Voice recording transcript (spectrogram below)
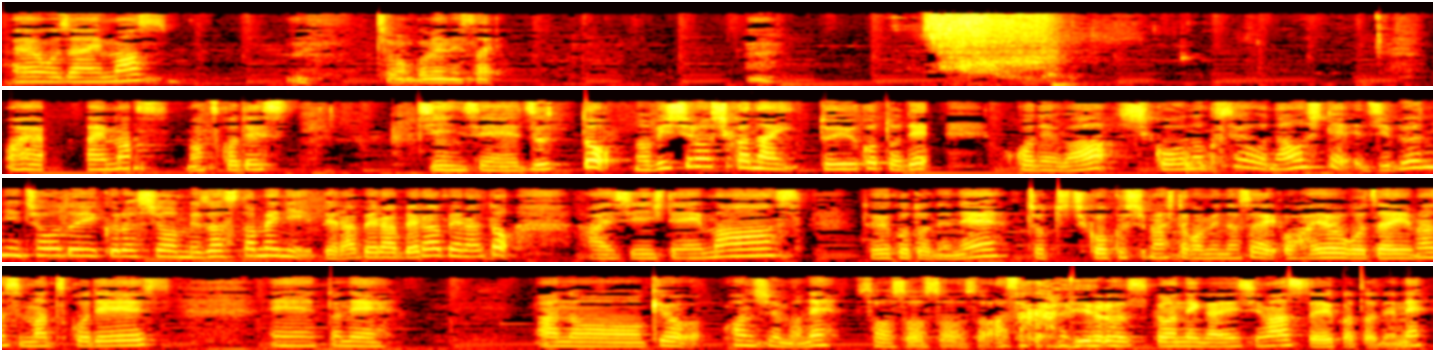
おはようございます。うんちょ、ごめんなさい。おはようございます。マツコです。人生ずっと伸びしろしかないということで、ここでは思考の癖を直して自分にちょうどいい暮らしを目指すためにベラベラベラベラと配信しています。ということでね、ちょっと遅刻しました。ごめんなさい。おはようございます。マツコです。えー、っとね、あのー今日、今週もね、そうそうそうそう、朝からよろしくお願いします。ということでね、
